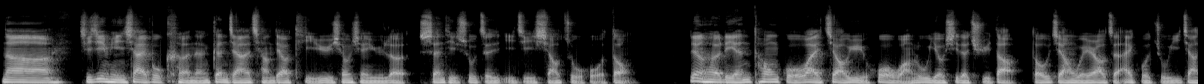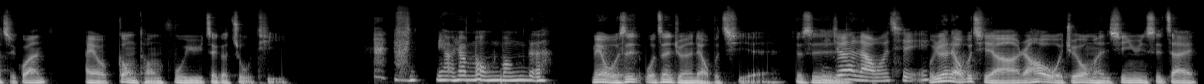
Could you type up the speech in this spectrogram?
那习近平下一步可能更加强调体育、休闲娱乐、身体素质以及小组活动。任何连通国外教育或网络游戏的渠道，都将围绕着爱国主义价值观，还有共同富裕这个主题。你好像懵懵的。没有，我是我真的觉得很了不起，哎，就是你觉得很了不起，我觉得很了不起啊。然后我觉得我们很幸运是在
